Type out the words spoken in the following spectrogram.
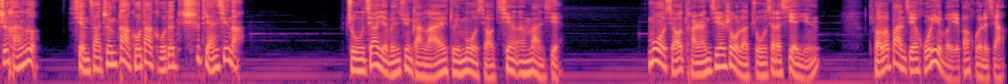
直喊饿，现在正大口大口的吃点心呢。”主家也闻讯赶来，对莫小千恩万谢。莫小坦然接受了主家的谢银，挑了半截狐狸尾巴回了家。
